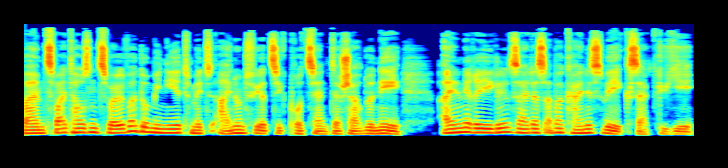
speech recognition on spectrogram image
Beim 2012er dominiert mit 41 Prozent der Chardonnay. Eine Regel sei das aber keineswegs, sagt Guyet.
